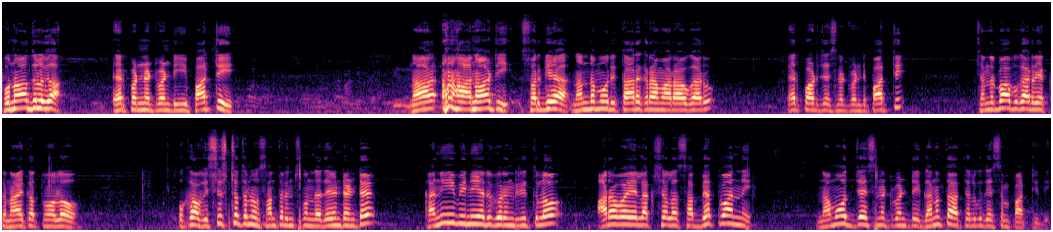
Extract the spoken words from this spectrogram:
పునాదులుగా ఏర్పడినటువంటి ఈ పార్టీ నా ఆనాటి స్వర్గీయ నందమూరి తారక రామారావు గారు ఏర్పాటు చేసినటువంటి పార్టీ చంద్రబాబు గారి యొక్క నాయకత్వంలో ఒక విశిష్టతను సంతరించుకుంది. అదేంటంటే కనీ విని రీతిలో అరవై లక్షల సభ్యత్వాన్ని నమోదు చేసినటువంటి ఘనత తెలుగుదేశం పార్టీది.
